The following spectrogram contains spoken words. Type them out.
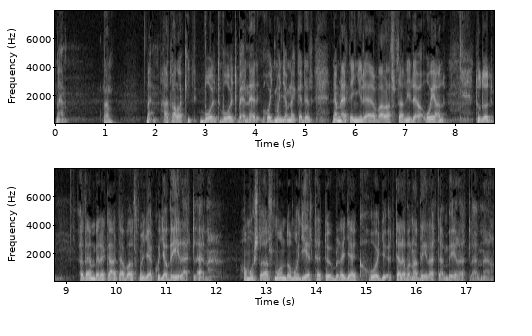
Nem. Nem? Nem, hát alakít, volt, volt benne, hogy mondjam neked, ez nem lehet ennyire elválasztani, de olyan, tudod, az emberek általában azt mondják, hogy a véletlen. Ha most azt mondom, hogy érthetőbb legyek, hogy tele van a véletem véletlennel.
